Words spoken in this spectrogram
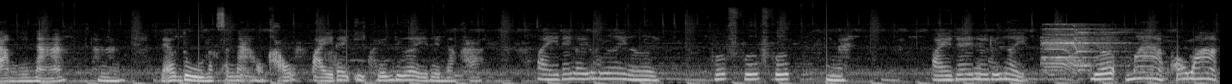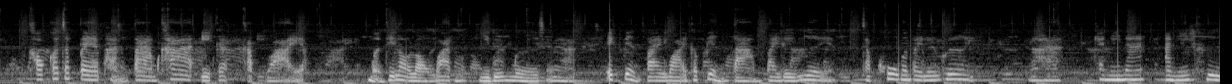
ตามนี้นะ แล้วดูลักษณะของเขาไปได้อีกเรื่อยๆเลยนะคะ ไปได้เรื่อยๆเลยฟึบฟึบฟึบนไหมไปได้เรื่อยๆ เยอะมากเพราะว่าเขาก็จะแปรผันตามค่า x อกับ y อะเหมือนที่เราลองวาดเมื่อกี้ด้วยมือใช่ไหมคะ x เปลี่ยนไป y ก็เปลี่ยนตามไปเรื่อยๆ จับคู่กันไปเรื่อยๆ นะคะ แค่นี้นะ อันนี้คือ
